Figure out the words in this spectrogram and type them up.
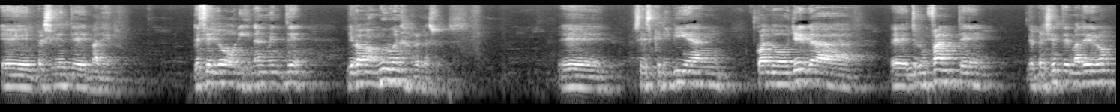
el presidente Madero. Decía yo, originalmente llevaban muy buenas relaciones. Eh, se escribían cuando llega eh, triunfante el presidente Madero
